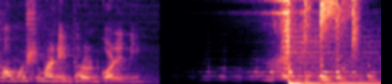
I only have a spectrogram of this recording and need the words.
সময়সীমা নির্ধারণ করেনি। you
